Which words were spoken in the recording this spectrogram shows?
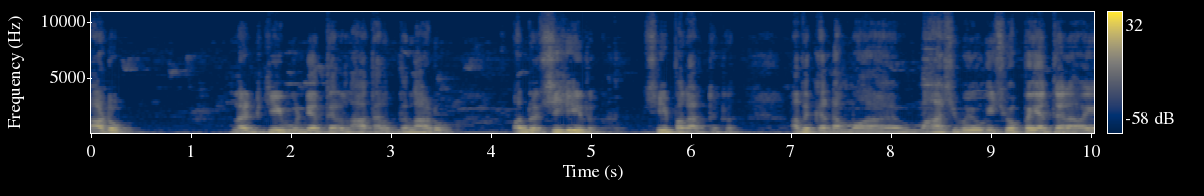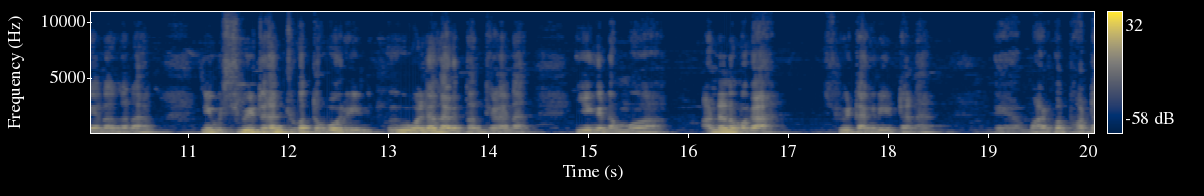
ಲಾಡು, ಲಡ್ಕಿ, ಉಂಡೆ ಅಂತಾರಲ್ಲ ಆ ಥರದ ಲಾಡು, ಒಂದು ಸಿಹಿ ಇದು, ಸಿಹಿ ಪದಾರ್ಥ ಇದು. ಅದಕ್ಕೆ ನಮ್ಮ ಮಹಾಶಿವಯೋಗಿ ಶಿವಪ್ಪಯ್ಯ ಅಂತ ಏನದನ, ನೀವು ಸ್ವೀಟ್ ಹಂಚ್ಕೊತ ಹೋಗ್ರಿ ಒಳ್ಳೇದಾಗತ್ತೆ ಅಂತ ಹೇಳೋಣ. ಈಗ ನಮ್ಮ ಅಣ್ಣನ ಮಗ ಸ್ವೀಟ್ ಅಂಗಡಿ ಇಟ್ಟಾನ ಮಾಡ್ಕೊತ ಹೊಟ್ಟ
